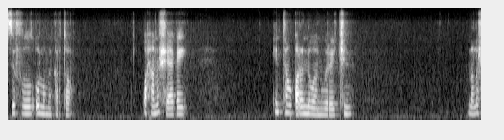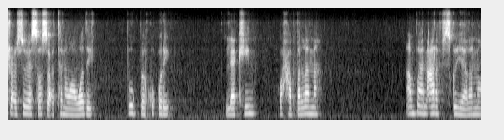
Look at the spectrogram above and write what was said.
si fudud u lumi karto waxaan u sheegay intan qoranna waan wareejin nolosha cusub ee soo socotana waan wadi buug baan ku qori laakiin waxaa ballana amba aan calaf isku yeelano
